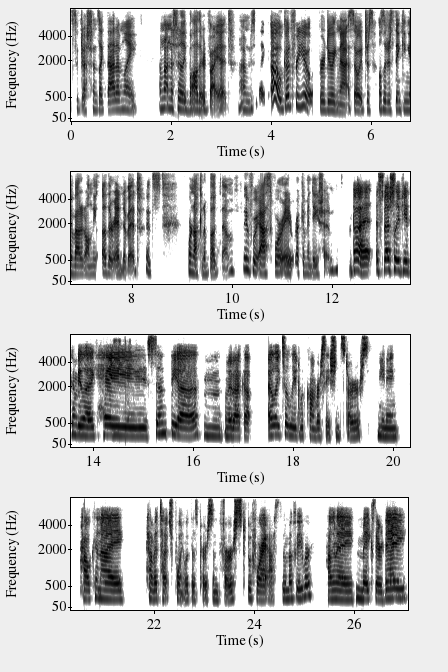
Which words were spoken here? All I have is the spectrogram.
suggestions like that, I'm like, I'm not necessarily bothered by it. I'm just like, oh, good for you for doing that. So it just also just thinking about it on the other end of it. It's we're not going to bug them if we ask for a recommendation. But especially if you can be like, hey, Cynthia, mm, let me back up. I like to lead with conversation starters, meaning, how can I have a touch point with this person first before I ask them a favor? How can I make their day?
